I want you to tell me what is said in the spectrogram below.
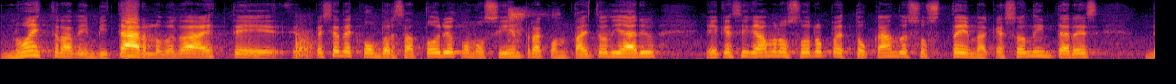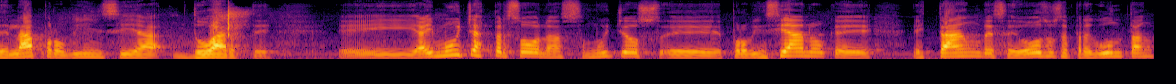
nuestra de invitarlo, ¿verdad? A este especie de conversatorio, como siempre, a contacto diario, es que sigamos nosotros pues tocando esos temas que son de interés de la provincia Duarte. Eh, y hay muchas personas, muchos eh, provincianos que están deseosos, se preguntan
